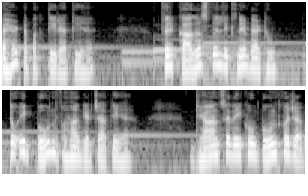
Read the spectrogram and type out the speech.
पहर टपकती रहती है। फिर कागज़ पे लिखने बैठूं तो एक बूंद वहाँ गिर जाती है। ध्यान से देखूँ बूंद को जब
